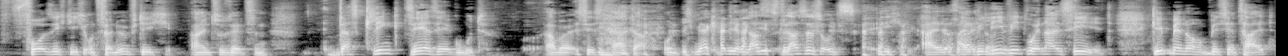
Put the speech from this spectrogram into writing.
vorsichtig und vernünftig einzusetzen. Das klingt sehr, sehr gut. Aber es ist härter. Und Ich merke an Ihrer lass, Geste. lass es uns. Ich, I, I believe it when I see it. Gib mir noch ein bisschen Zeit.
